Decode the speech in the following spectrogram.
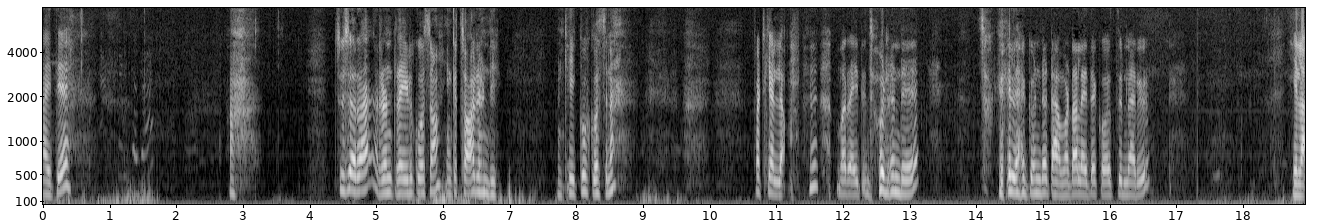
అయితే చూసారా? రెండు ట్రైల కోసం. ఇంకా చాలండి. ఇంకా ఎక్కువ కోసిన పట్టుకెళ్ళాం. మరి అయితే చూడండి. చొక్కాయ లేకుండా టమాటాలు అయితే కోస్తున్నారు. ఇలా.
